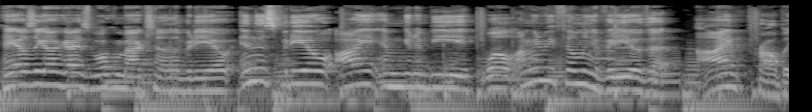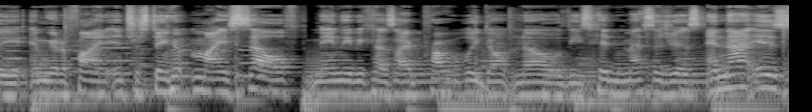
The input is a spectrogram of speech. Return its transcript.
Hey, how's it going guys? Welcome back to another video. In this video, I am gonna be, well, I'm gonna be filming a video that I probably am gonna find interesting myself, mainly because I probably don't know these hidden messages, and that is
